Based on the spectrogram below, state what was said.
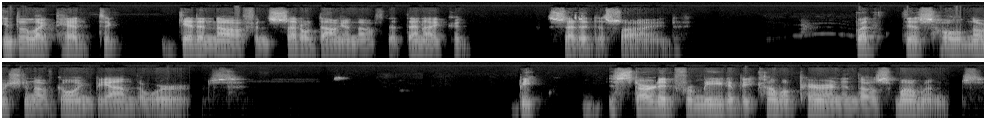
intellect had to get enough and settle down enough that then I could set it aside. But this whole notion of going beyond the words be, started for me to become apparent in those moments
